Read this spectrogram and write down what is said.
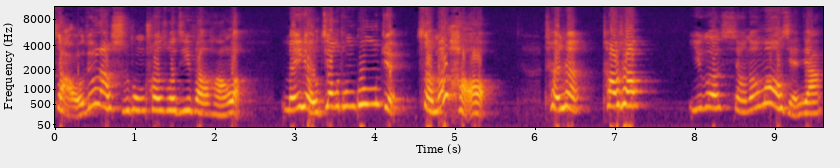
早就让时空穿梭机返航了。没有交通工具，怎么跑？晨晨，超超。一个想当冒险家，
